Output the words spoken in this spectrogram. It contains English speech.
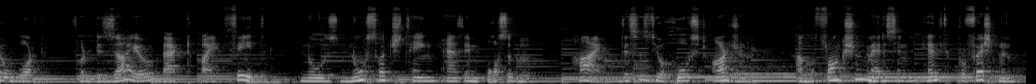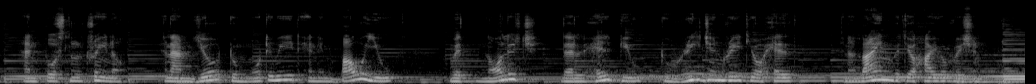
matter what, for desire backed by faith knows no such thing as impossible. Hi, this is your host Arjun. I'm a functional medicine health professional and personal trainer, and I'm here to motivate and empower you with knowledge that'll help you to regenerate your health and align with your higher vision.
